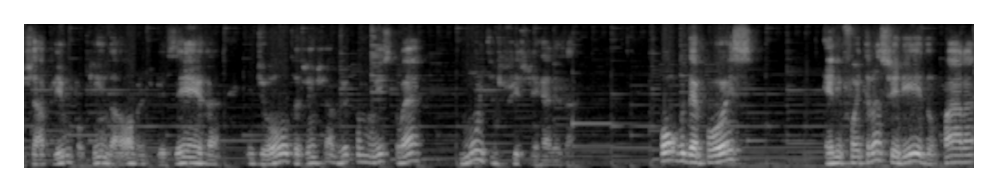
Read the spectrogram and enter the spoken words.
já viu um pouquinho da obra de Bezerra e de outras, a gente já viu como isto é muito difícil de realizar. Pouco depois, ele foi transferido para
